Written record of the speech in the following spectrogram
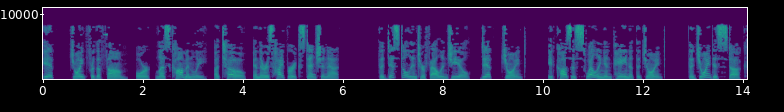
IP, joint for the thumb, or, less commonly, a toe, and there is hyperextension at the distal interphalangeal, DIP, joint. It causes swelling and pain at the joint. The joint is stuck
